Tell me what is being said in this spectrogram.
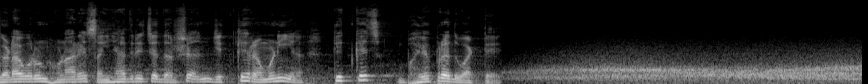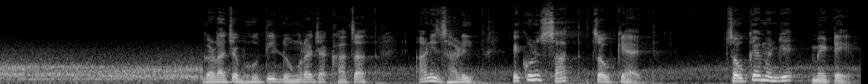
गडावरून होणारे सह्याद्रीचे दर्शन जितके रमणीय तितकेच भयप्रद वाटते. गडाच्या भोवती डोंगराच्या खाचात आणि झाडीत एकूण सात चौक्या आहेत. चौक्या म्हणजे मेटे.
